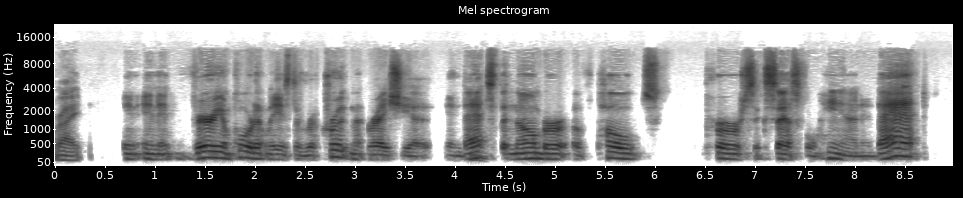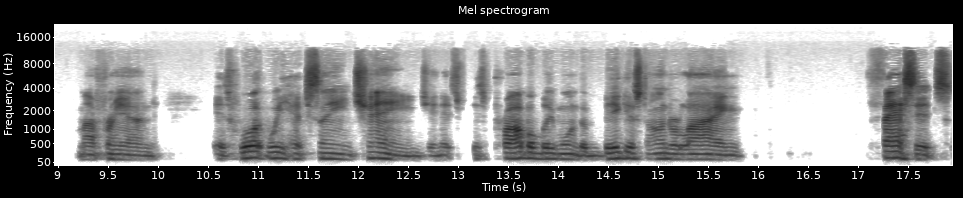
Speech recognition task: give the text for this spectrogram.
Right. and, and it very importantly is the recruitment ratio, and that's the number of poults per successful hen. And that, my friend, is what we have seen change, and it's, it's probably one of the biggest underlying facets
